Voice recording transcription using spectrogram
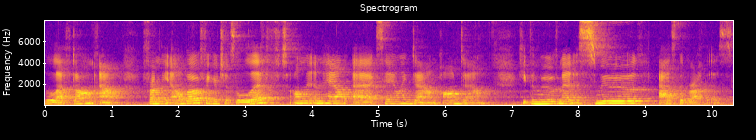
left arm out. From the elbow, fingertips lift on the inhale, exhaling down, palm down. Keep the movement as smooth as the breath is.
